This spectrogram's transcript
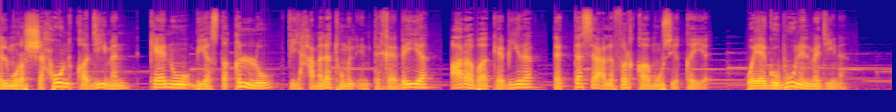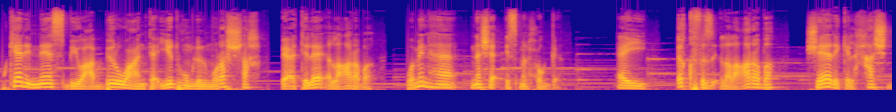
المرشحون قديما كانوا بيستقلوا في حملاتهم الانتخابية عربة كبيرة تتسع لفرقة موسيقية. ويجوبون المدينة. وكان الناس بيعبروا عن تأييدهم للمرشح باعتلاء العربة ومنها نشأ اسم الحجة أي اقفز إلى العربة شارك الحشد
